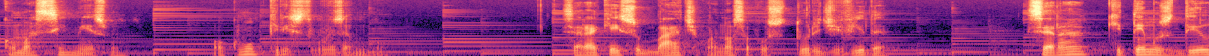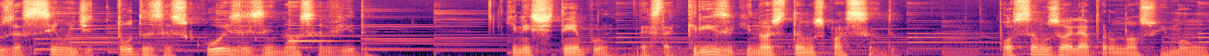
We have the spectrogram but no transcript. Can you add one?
como a si mesmo ou como Cristo vos amou? Será que isso bate com a nossa postura de vida? Será que temos Deus acima de todas as coisas em nossa vida? Que neste tempo, nesta crise que nós estamos passando, possamos olhar para o nosso irmão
